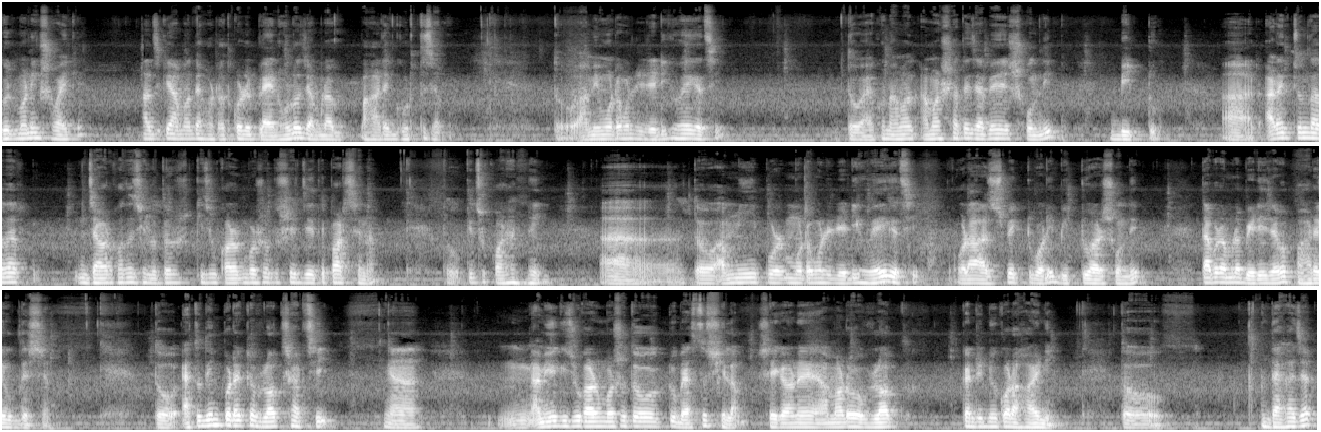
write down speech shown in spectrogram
Good morning সবাইকে। আজকে আমাদের হঠাৎ করে প্ল্যান হলো যে আমরা পাহাড়ে ঘুরতে যাব। তো আমি মোটামুটি রেডি হয়ে গেছি। তো এখন আমার আমার সাথে যাবে সন্দীপ, বিট্টু। আর আরেকজন দাদার যাওয়ার কথা ছিল, তো কিছু কারণবশত সে যেতে পারছে না। তো কিছু করার নেই। তো আমি মোটামুটি রেডি হয়ে গেছি। ওরা আসবে একটু পরে, বিট্টু আর সন্দীপ। তারপর আমরা বেরিয়ে যাব পাহাড়ের উদ্দেশ্যে। তো এতদিন পর একটা ব্লগ ছাড়ছি। আমিও কিছু কারণবশত একটু ব্যস্ত ছিলাম। সেই কারণে আমারও ব্লগ কন্টিনিউ করা হয়নি। তো দেখা যাক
